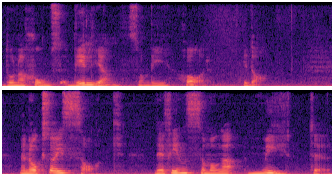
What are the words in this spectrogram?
donationsviljan som vi har idag. Men också i sak. Det finns så många myter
